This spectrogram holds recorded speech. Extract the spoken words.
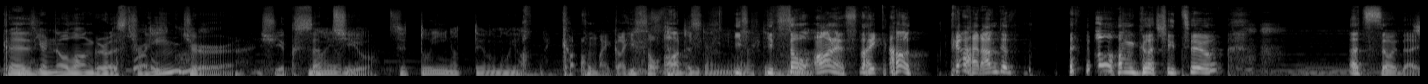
Because you're no longer a stranger. She accepts you. Oh my god, oh my god, he's so honest. He's, he's so honest, like, oh god, I'm just... Oh, I'm gushy too. That's so nice.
